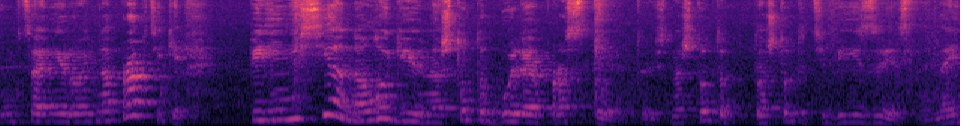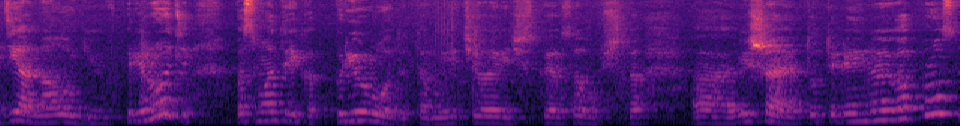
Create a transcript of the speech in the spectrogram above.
функционировать на практике, перенеси аналогию на что-то более простое, то есть на что-то на что тебе известное. Найди аналогию в природе, посмотри, как природа там, или человеческое сообщество э, решает тот или иной вопрос,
